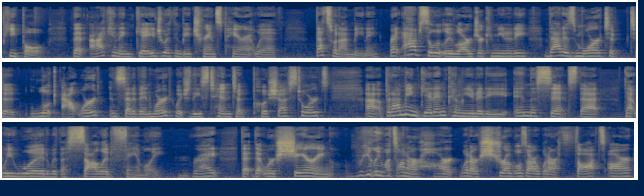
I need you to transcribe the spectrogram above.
people that I can engage with and be transparent with. That's what I'm meaning, right? Absolutely larger community. That is more to, to look outward instead of inward, which these tend to push us towards. Uh, but I mean, get in community in the sense that that we would with a solid family. Right? That that we're sharing really what's on our heart, what our struggles are, what our thoughts are,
